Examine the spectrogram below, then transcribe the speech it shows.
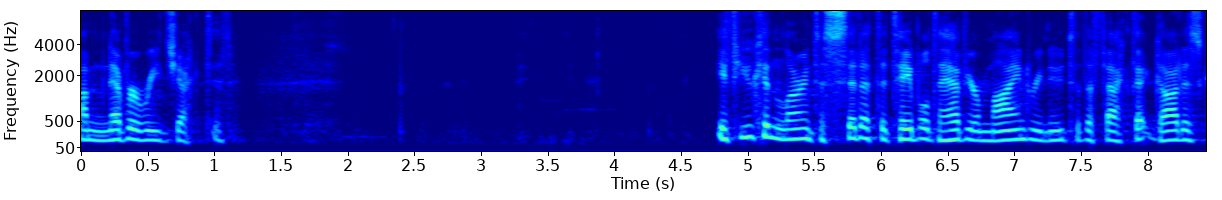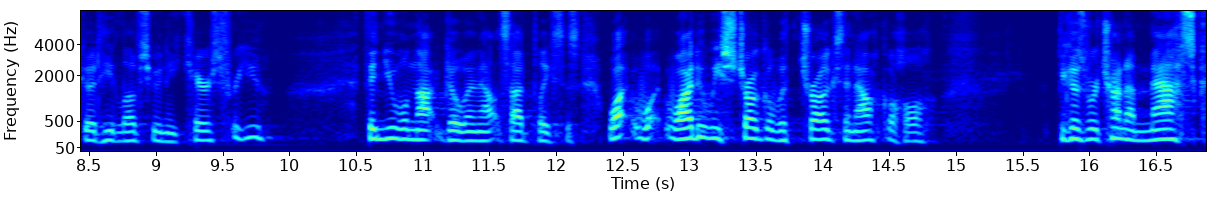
I'm never rejected. If you can learn to sit at the table, to have your mind renewed to the fact that God is good, He loves you, and He cares for you, then you will not go in outside places. Why, why, do we struggle with drugs and alcohol? Because we're trying to mask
